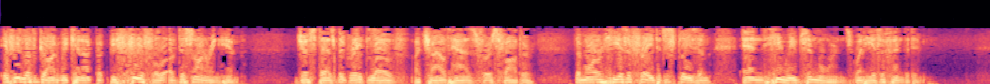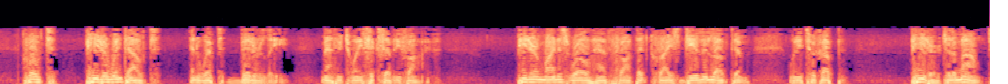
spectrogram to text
If we love God, we cannot but be fearful of dishonoring him. Just as the great love a child has for his father the more he is afraid to displease him, and he weeps and mourns when he has offended him. Quote, Peter went out and wept bitterly. Matthew 26:75. Peter might as well have thought that Christ dearly loved him when he took up Peter to the mount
